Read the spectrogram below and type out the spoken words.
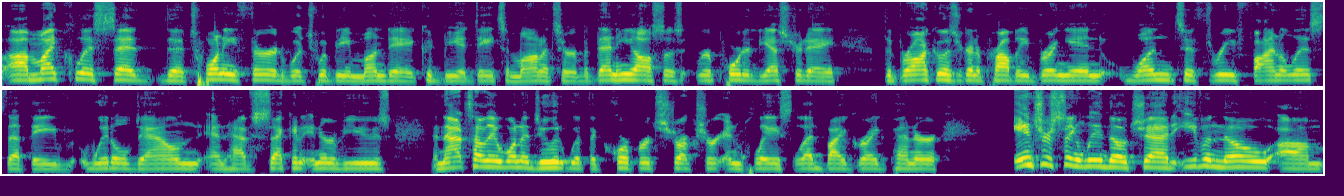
uh, Mike Klis said the 23rd, which would be Monday, could be a date to monitor. But then he also reported yesterday the Broncos are going to probably bring in one to three finalists that they've whittled down and have second interviews. And that's how they want to do it with the corporate structure in place, led by Greg Penner. Interestingly, though, Chad, even though um,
